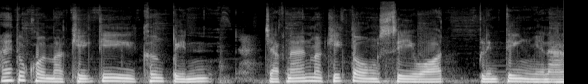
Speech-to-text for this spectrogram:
ให้ทุกคนมาคลิกที่เครื่องปริ้นจากนั้นมาคลิกตรง C Watt Printing เนี่ยนะ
